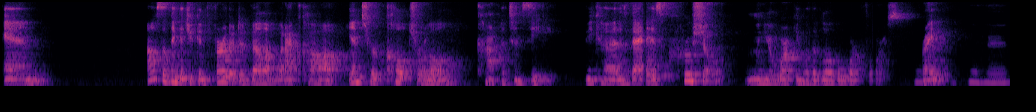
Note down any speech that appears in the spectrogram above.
And I also think that you can further develop what I call intercultural competency because that is crucial when you're working with a global workforce, mm-hmm. right? Mm-hmm.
